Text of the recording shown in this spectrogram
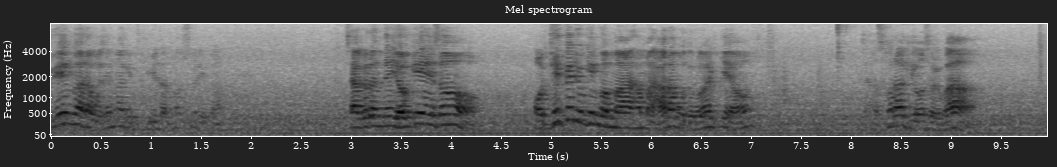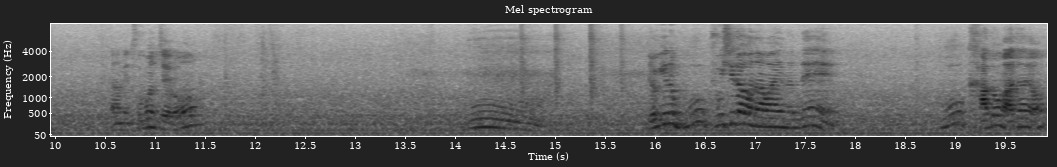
유행가라고 생각이 듭니다. 판소리가. 자 그런데 여기에서 어, 대표적인 것만 한번 알아보도록 할게요. 자 설화기어설과 그 다음에 두 번째로 무 여기는 무굿이라고 나와 있는데 무가도 맞아요.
